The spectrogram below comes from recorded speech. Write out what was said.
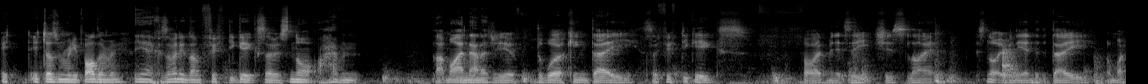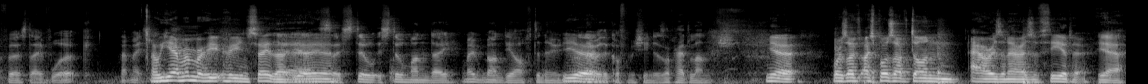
it it doesn't really bother me. yeah. Because I've only done 50 gigs, so it's not. I haven't like my analogy of the working day. So 50 gigs, five minutes each is like it's not even the end of the day on my first day of work. That makes Oh yeah, I remember who, hearing you say that. Yeah, yeah. So still, it's still Monday, maybe Monday afternoon. I Yeah. know where the coffee machine is. I've had lunch. Yeah. Whereas I've, I suppose I've done hours and hours of theatre. Yeah,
